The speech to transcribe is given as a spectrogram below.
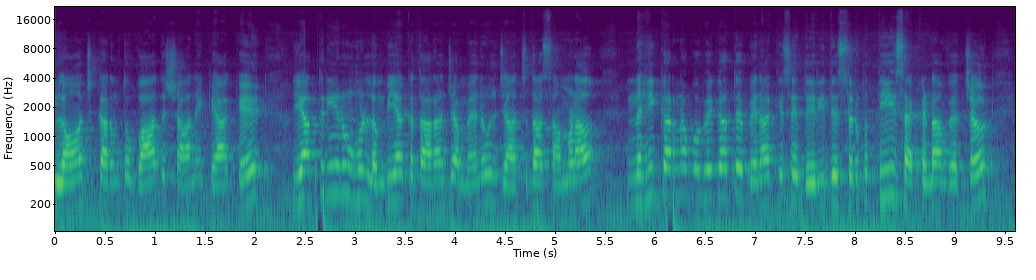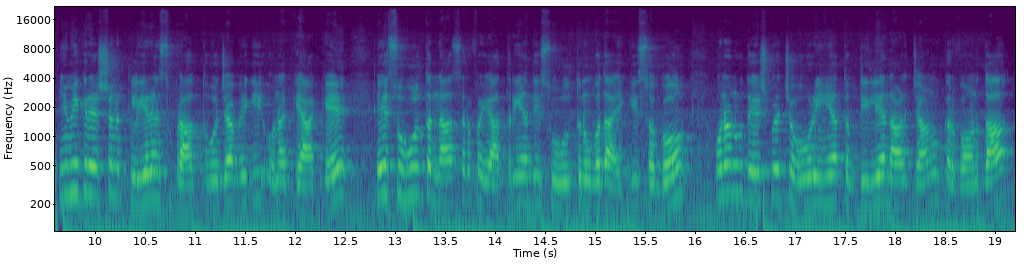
ਲਾਂਚ ਕਰਨ ਤੋਂ ਬਾਅਦ ਸ਼ਾਹ ਨੇ ਕਿਹਾ ਕਿ ਯਾਤਰੀਆਂ ਨੂੰ ਹੁਣ ਲੰਬੀਆਂ ਕਤਾਰਾਂ ਜਾਂ ਮੈਨੂਅਲ ਜਾਂਚ ਦਾ ਸਾਹਮਣਾ ਨਹੀਂ ਕਰਨਾ ਪਵੇਗਾ ਤੇ ਬਿਨਾਂ ਕਿਸੇ ਦੇਰੀ ਦੇ ਸਿਰਫ 30 ਸੈਕਿੰਡਾਂ ਵਿੱਚ ਇਮੀਗ੍ਰੇਸ਼ਨ ਕਲੀਅਰੈਂਸ ਪ੍ਰਾਪਤ ਹੋ ਜਾਵੇਗੀ। ਉਹਨਾਂ ਕਿਹਾ ਕਿ ਇਹ ਸਹੂਲਤ ਨਾ ਸਿਰਫ ਯਾਤਰੀਆਂ ਦੀ ਸਹੂਲਤ ਨੂੰ ਵਧਾਏਗੀ ਸਗੋਂ ਉਹਨਾਂ ਨੂੰ ਦੇਸ਼ ਵਿੱਚ ਹੋ ਰਹੀਆਂ ਤਬਦੀਲੀਆਂ ਨਾਲ ਜਾਣੂ ਕਰਵਾਉਣ ਦਾ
